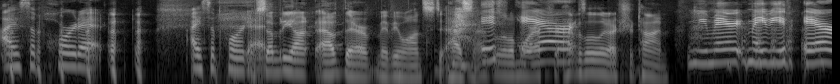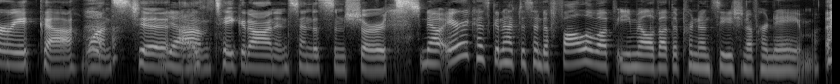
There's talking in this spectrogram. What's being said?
I support it. I support it. Somebody out, out there maybe wants to has, has a little more air- extra, has a little extra time. We may, maybe if Erica wants to Yes. um, take it on and send us some shirts. Now Erica's going to have to send a follow-up email about the pronunciation of her name. so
